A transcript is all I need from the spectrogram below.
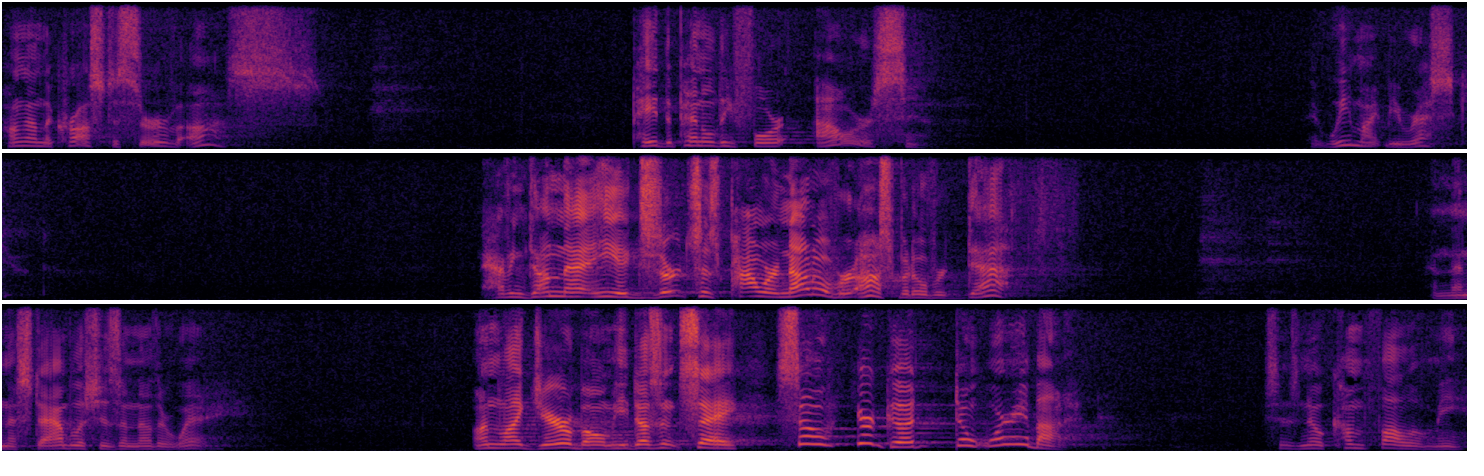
hung on the cross to serve us, paid the penalty for our sin that we might be rescued. Having done that, he exerts his power not over us, but over death. And then establishes another way. Unlike Jeroboam, he doesn't say, So you're good, don't worry about it. He says, No, come follow me.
